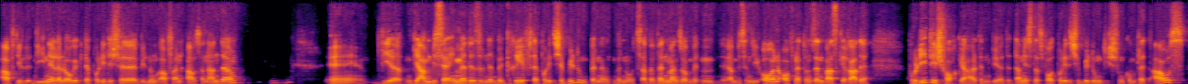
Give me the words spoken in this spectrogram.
auf die, die innere Logik der politischen Bildung auf, auseinander. Äh, wir, wir haben bisher immer den Begriff der politischen Bildung benutzt, aber wenn man so mit, ein bisschen die Ohren öffnet und sehen, was gerade politisch hochgehalten wird, dann ist das Wort politische Bildung schon komplett aus.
